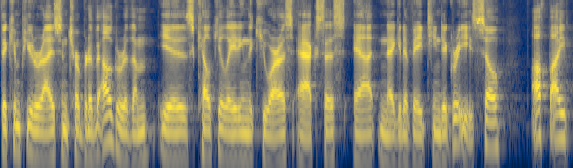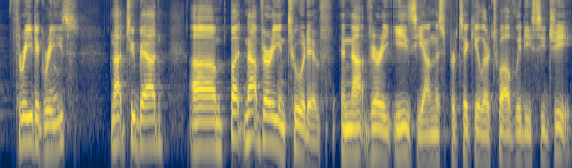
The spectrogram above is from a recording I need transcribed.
the computerized interpretive algorithm is calculating the QRS axis at negative 18 degrees. So off by 3 degrees, not too bad. Um, but not very intuitive and not very easy on this particular 12 lead ECG.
